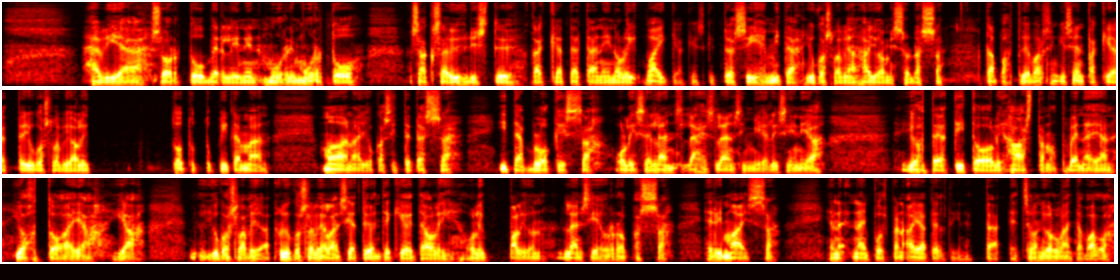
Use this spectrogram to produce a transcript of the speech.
häviää, sortuu, Berliinin muuri murtuu, Saksa yhdistyy, kaikkea tätä, niin oli vaikea keskittyä siihen, mitä Jugoslavian hajoamissodassa tapahtui. Ja varsinkin sen takia, että Jugoslavia oli totuttu pitämään maana, joka sitten tässä Itäblokissa oli se läns, lähes länsimielisin ja johtaja Tito oli haastanut Venäjän johtoa ja, ja Jugoslavia, jugoslavialaisia työntekijöitä oli, oli paljon Länsi-Euroopassa eri maissa. Ja näin poispäin ajateltiin, että, että se on jollain tavalla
